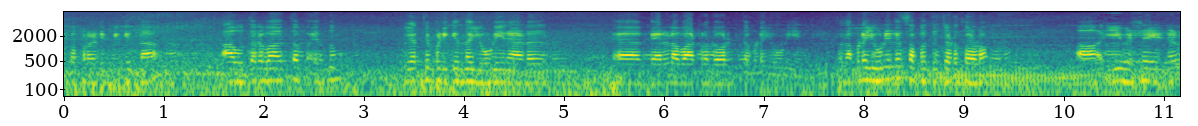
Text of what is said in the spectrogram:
ഒക്കെ പ്രകടിപ്പിക്കുന്ന ആ ഉത്തരവാദിത്വം എന്നും ഉയർത്തിപ്പിടിക്കുന്ന യൂണിയനാണ് കേരള വാട്ടർ അതോറിറ്റി നമ്മുടെ യൂണിയൻ. അപ്പോൾ നമ്മുടെ യൂണിയനെ സംബന്ധിച്ചിടത്തോളം ഈ വിഷയങ്ങൾ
